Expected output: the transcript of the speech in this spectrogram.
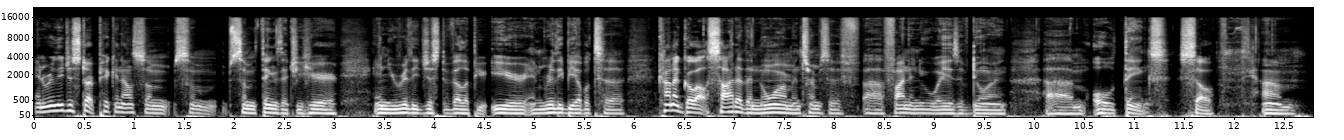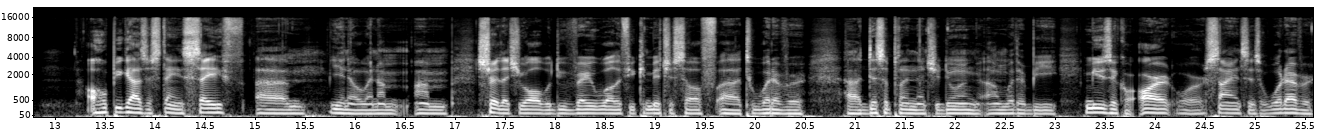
and really just start picking out some some some things that you hear, and you really just develop your ear and really be able to kind of go outside of the norm in terms of uh, finding new ways of doing um, old things. So. Um, I hope you guys are staying safe. Um, you know, and I'm I'm sure that you all will do very well if you commit yourself uh, to whatever uh, discipline that you're doing, um, whether it be music or art or sciences or whatever.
